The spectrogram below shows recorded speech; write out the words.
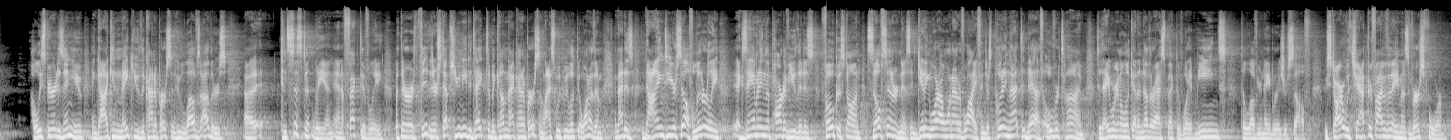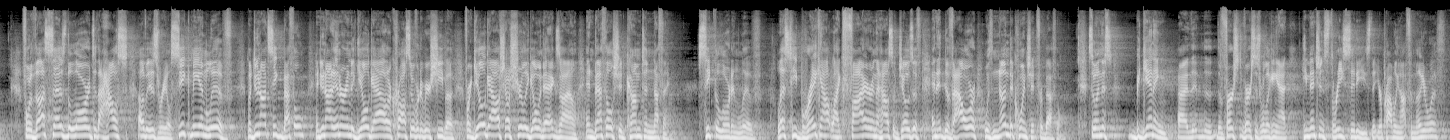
Holy Spirit is in you, and God can make you the kind of person who loves others uh, consistently and, and effectively. But there are, th- there are steps you need to take to become that kind of person. Last week we looked at one of them, and that is dying to yourself, literally examining the part of you that is focused on self centeredness and getting what I want out of life and just putting that to death over time. Today we're going to look at another aspect of what it means to love your neighbor as yourself. We start with chapter 5 of Amos, verse 4. For thus says the Lord to the house of Israel Seek me and live, but do not seek Bethel, and do not enter into Gilgal or cross over to Beersheba, for Gilgal shall surely go into exile, and Bethel should come to nothing. Seek the Lord and live, lest he break out like fire in the house of Joseph, and it devour with none to quench it for Bethel. So, in this beginning, uh, the, the, the first verses we're looking at, he mentions three cities that you're probably not familiar with.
